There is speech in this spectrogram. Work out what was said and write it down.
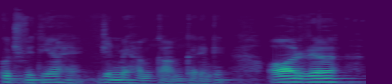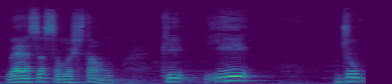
कुछ विधियाँ हैं जिनमें हम काम करेंगे। और मैं ऐसा समझता हूँ कि ये जो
